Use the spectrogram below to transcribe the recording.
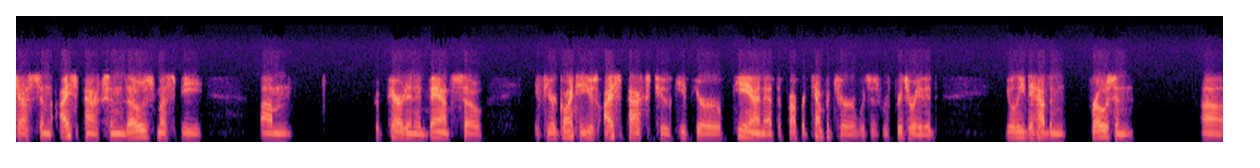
chests and ice packs, and those must be um, prepared in advance. So if you're going to use ice packs to keep your PN at the proper temperature, which is refrigerated, you'll need to have them frozen uh,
